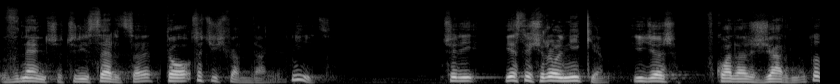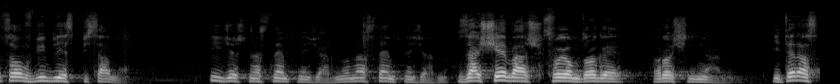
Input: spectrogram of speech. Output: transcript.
wnętrze, czyli serce, to co ci świat daje? Nic. Czyli jesteś rolnikiem, idziesz, wkładasz ziarno, to co w Biblii jest pisane. Idziesz następne ziarno, następne ziarno. Zasiewasz swoją drogę roślinami. I teraz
